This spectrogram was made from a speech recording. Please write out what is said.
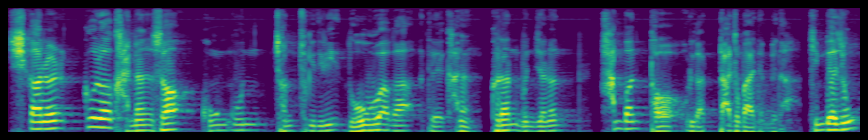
시간을 끌어가면서 공군 전투기들이 노후화가 돼 가는 그런 문제는 한 번 더 우리가 따져봐야 됩니다. 김대중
